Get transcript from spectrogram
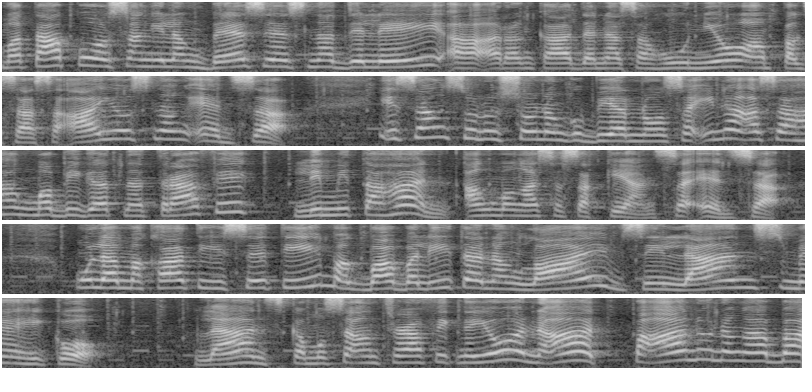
Matapos ang ilang beses na delay, aarangkada na sa Hunyo ang pagsasaayos ng EDSA. Isang solusyon ng gobyerno sa inaasahang mabigat na traffic, limitahan ang mga sasakyan sa EDSA. Mula Makati City, magbabalita ng live si Lance Mexico. Lance, kamusta ang traffic ngayon at paano na nga ba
